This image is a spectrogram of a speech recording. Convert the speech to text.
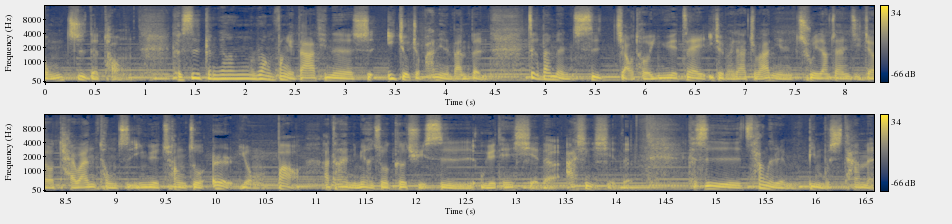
同志的同。可是刚刚让放给大家听的是一九九八年的版本，这个版本是角头音乐在一九九八年出了一张专辑，叫《台湾同志音乐创作二拥抱》啊。当然里面很多歌曲是五月天写的，阿信写的。可是唱的人并不是他们，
